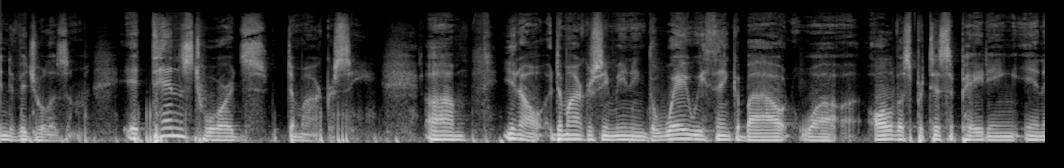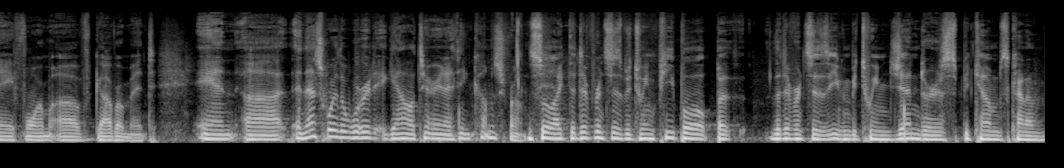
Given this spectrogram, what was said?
individualism. It tends towards democracy. Um, you know, democracy meaning the way we think about uh, all of us participating in a form of government, and uh, and that's where the word egalitarian I think comes from. So, like the differences between people, but the differences even between genders becomes kind of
